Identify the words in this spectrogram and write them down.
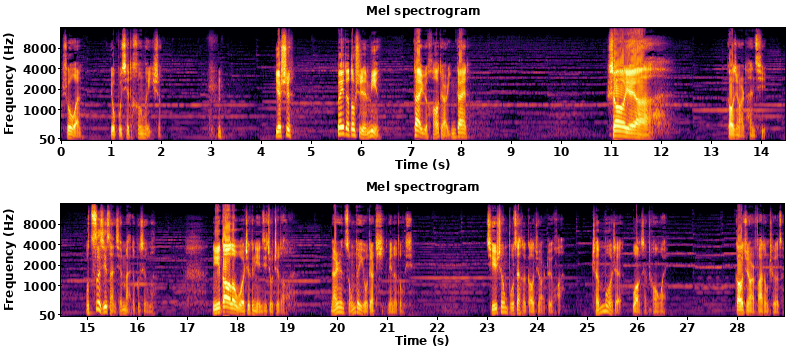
说完，又不屑的哼了一声：“哼，也是。”背的都是人命，待遇好点应该的。少爷呀，高静儿叹气：“我自己攒钱买的不行吗？你到了我这个年纪就知道了，男人总得有点体面的东西。”齐生不再和高俊儿对话，沉默着望向窗外。高俊儿发动车子：“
